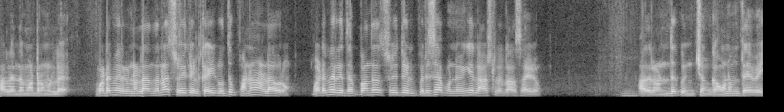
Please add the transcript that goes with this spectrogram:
அதில் எந்த மாற்றமும் இல்லை. வடமேற்கு நல்லா இருந்ததுன்னா சுயதொழில் கை கொடுத்து பணம் நல்லா வரும். வடமேற்கு தப்பாக இருந்தால் சுயதொழில் பெருசாக பண்ணுவீங்க லாஸ்ட்டில் லாஸ் ஆகிடும் அதில் வந்து கொஞ்சம் கவனம் தேவை.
